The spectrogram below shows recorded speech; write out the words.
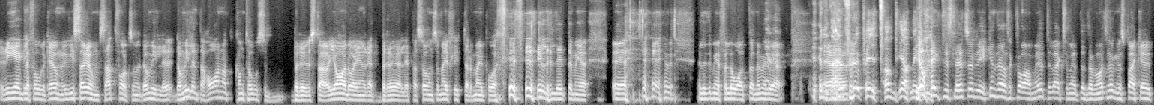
regler för olika rum. I vissa rum satt folk som de ville, de ville inte ha något kontorsbrus där. Och jag då är en rätt brölig person, så mig flyttade man ju på till, till lite mer, eh, lite mer förlåtande miljö. Är det därför du är på IT-avdelningen? Ja, till slut så det gick inte ens att kvar mig ute i verksamheten. De var tvungna att sparka, ut,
